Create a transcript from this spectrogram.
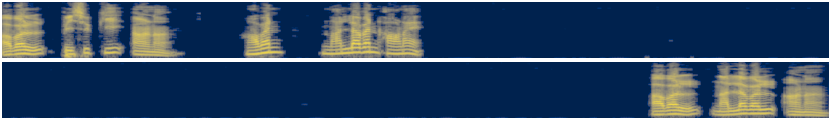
അവൾ പിശുക്കി ആണ്. അവൻ നല്ലവൻ ആണ്. അവൾ നല്ലവൾ ആണ്.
